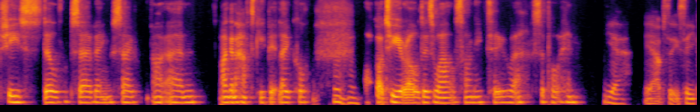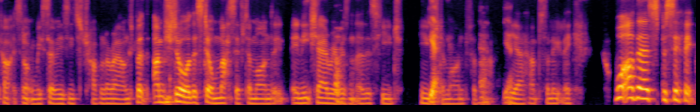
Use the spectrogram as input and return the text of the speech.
She's still serving, so I, um, I'm going to have to keep it local. Mm-hmm. I've got a two year old as well, so I need to uh, support him. Yeah, yeah, absolutely. So you can't. It's not going to be so easy to travel around, but I'm sure there's still massive demand in, in each area, oh. isn't there? There's huge, huge yeah. demand for that. Yeah, yeah. yeah, absolutely. What other specific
